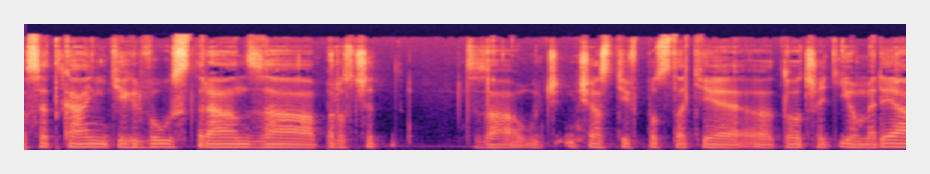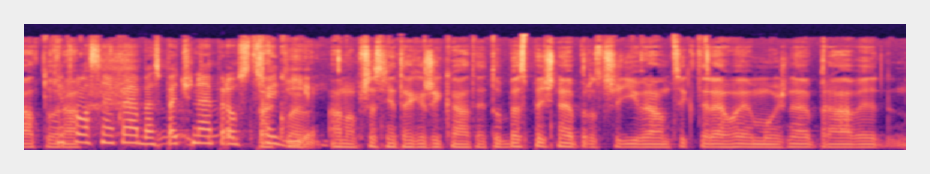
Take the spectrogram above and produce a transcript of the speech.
setkání těch dvou stran za prostřed, za účasti v podstatě eh, toho třetího mediátora. Je to vlastně takové bezpečné prostředí. Takhle, ano, přesně tak říkáte. Je to bezpečné prostředí, v rámci kterého je možné právě uh,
